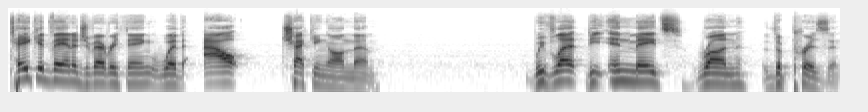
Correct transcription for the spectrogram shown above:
take advantage of everything without checking on them. We've let the inmates run the prison.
